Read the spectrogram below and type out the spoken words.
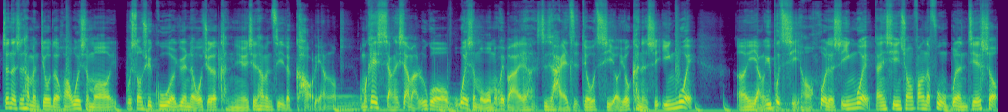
真的是他们丢的话，为什么不送去孤儿院呢？我觉得可能有一些他们自己的考量哦。我们可以想一下嘛，如果为什么我们会把这些孩子丢弃哦？有可能是因为呃养育不起哦，或者是因为担心双方的父母不能接受，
